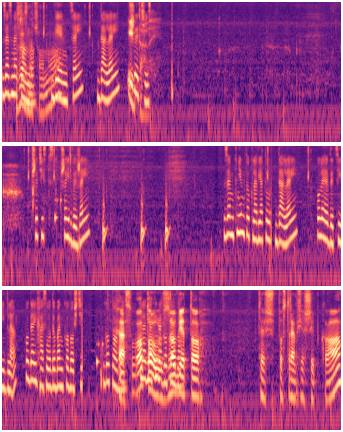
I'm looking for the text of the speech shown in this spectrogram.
Zaznaczono. Zaznaczono. Więcej. Dalej. I Przycisk. dalej. Przycisk sk- przejdź wyżej. Zamknięto klawiaturę. Dalej. Pole edycji dla. Podaj hasło do bankowości. Gotowe. Hasło, to Klawiatura już gotowa. zrobię to też postaram się szybko.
